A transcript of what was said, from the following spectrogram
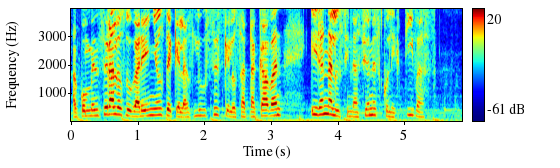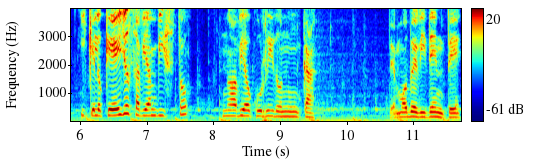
a convencer a los lugareños de que las luces que los atacaban eran alucinaciones colectivas y que lo que ellos habían visto no había ocurrido nunca. De modo evidente,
